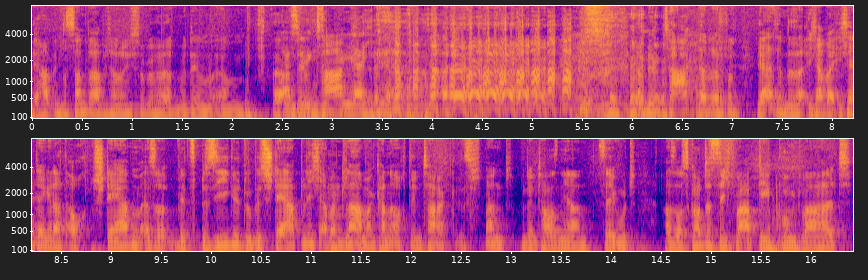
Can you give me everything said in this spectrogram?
Ja, interessant, habe ich noch nicht so gehört mit dem, ähm, an Deswegen dem sind Tag. wir ja hier. an dem Tag da davon. Ja, ich, aber ich hätte ja gedacht, auch sterben, also wird's besiegelt, du bist sterblich, Mhm. aber klar, man kann auch den Tag, ist spannend, mit den tausend Jahren. Sehr gut. Also aus Gottes Sicht war ab dem Punkt war halt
